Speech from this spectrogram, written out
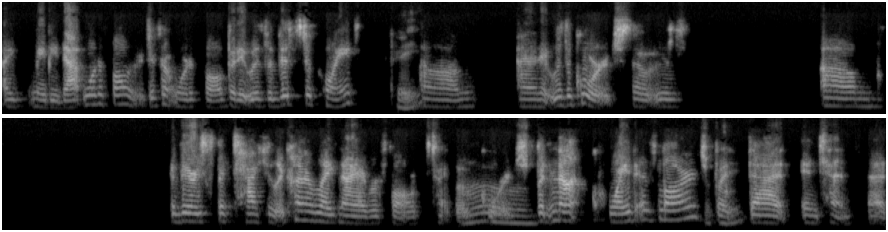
I maybe that waterfall or a different waterfall, but it was a vista point. Okay. um, and it was a gorge. So it was um, a very spectacular, kind of like Niagara Falls type of gorge, Oh. but not quite as large, but that intense, that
